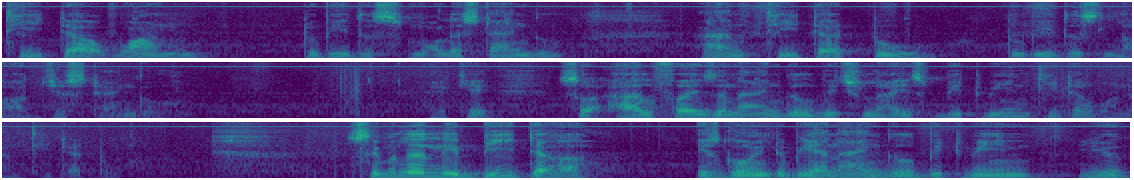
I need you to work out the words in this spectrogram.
theta 1 to be the smallest angle and theta 2 to be this largest angle. Okay. So, alpha is an angle which lies between theta 1 and theta 2. Similarly, beta is going to be an angle between you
